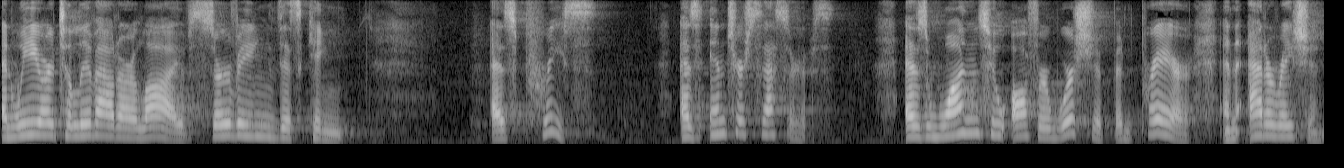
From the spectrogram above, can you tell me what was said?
and we are to live out our lives serving this king as priests, as intercessors as ones who offer worship and prayer and adoration,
